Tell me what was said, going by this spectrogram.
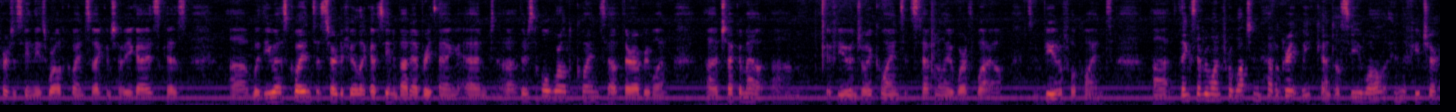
purchasing these world coins so I can show you guys because with US coins it started to feel like I've seen about everything and there's a whole world of coins out there, everyone. check them out. Um, if you enjoy coins, it's definitely worthwhile. Some beautiful coins. Uh, thanks everyone for watching. Have a great week, and I'll see you all in the future.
